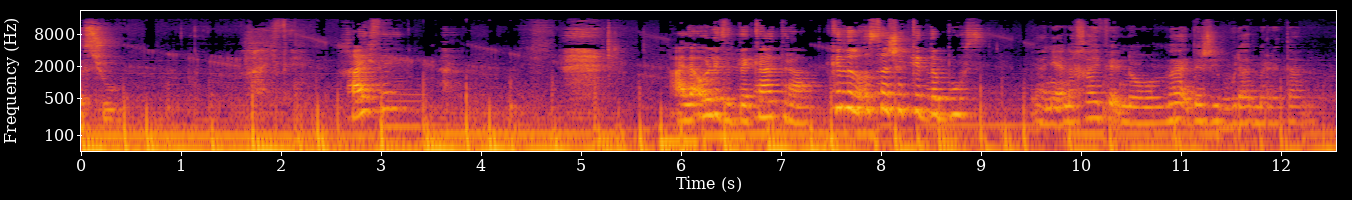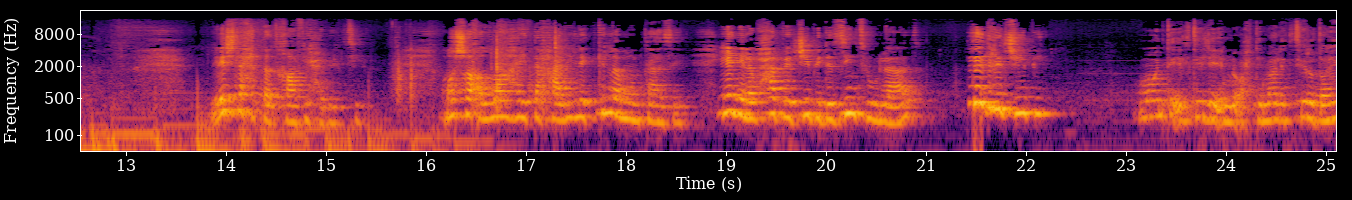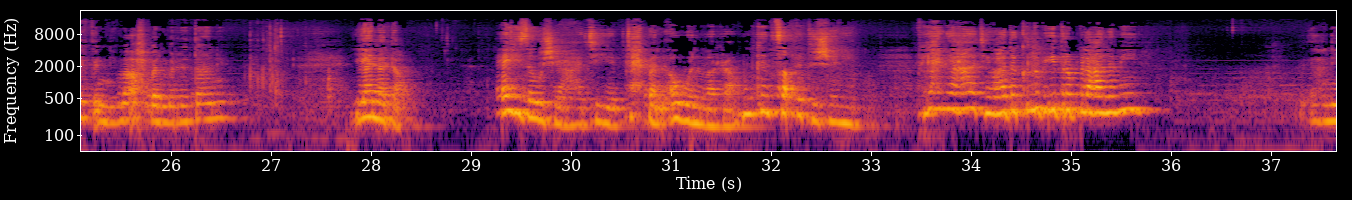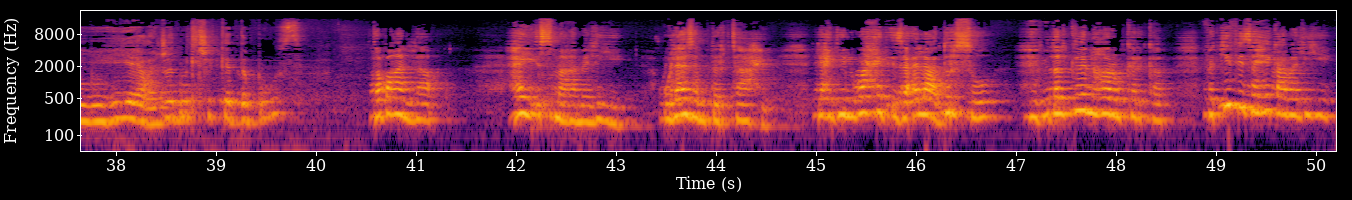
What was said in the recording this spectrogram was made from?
بس شو؟ خايفة. خايفة؟ على قولة الدكاترة كل القصة شك الدبوس يعني أنا خايفة إنه ما أقدر أجيب أولاد مرة تانية. ليش لحتى تخافي حبيبتي؟ ما شاء الله هي تحاليلك كلها ممتازة. يعني لو حابة تجيبي دزينة أولاد تقدري تجيبي. مو أنت قلتي لي إنه احتمال كتير ضعيف إني ما أحبل مرة تانية؟ يا ندى أي زوجة عادية بتحبل أول مرة ممكن تسقط الجنين؟ يعني عادي وهذا كله بإيد رب العالمين. يعني هي عن جد مثل شكة دبوس؟ طبعا لا. هي اسمها عملية ولازم ترتاحي. يعني الواحد إذا قلع ضرسه بضل كل نهار مكركب. فكيف إذا هيك عملية؟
